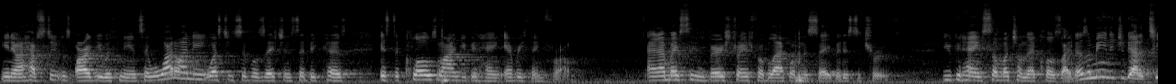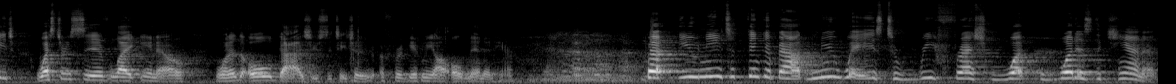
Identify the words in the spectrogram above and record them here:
you know, I have students argue with me and say, well, why do I need Western civilization? I said, because it's the clothesline you can hang everything from. And that may seem very strange for a black woman to say, but it's the truth. You can hang so much on that clothesline. Doesn't mean that you got to teach Western Civ like, you know, one of the old guys used to teach. Uh, forgive me, all old men in here. but you need to think about new ways to refresh what, what is the canon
